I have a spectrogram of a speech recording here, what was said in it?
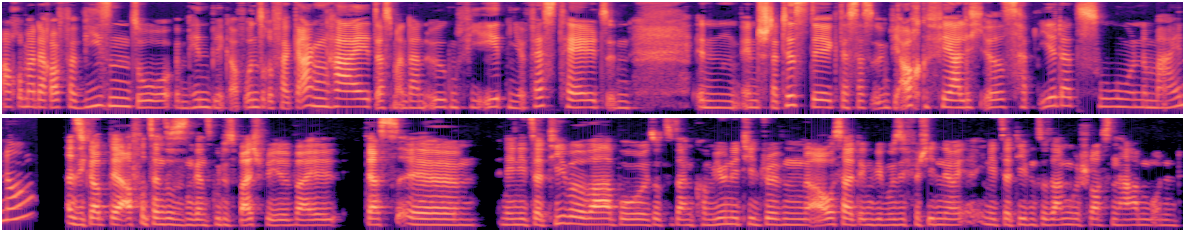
auch immer darauf verwiesen, so im Hinblick auf unsere Vergangenheit, dass man dann irgendwie Ethnie festhält in, in, in Statistik, dass das irgendwie auch gefährlich ist. Habt ihr dazu eine Meinung? Also ich glaube, der Afrozensus ist ein ganz gutes Beispiel, weil das äh, eine Initiative war, wo sozusagen community-driven aus halt irgendwie, wo sich verschiedene Initiativen zusammengeschlossen haben und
